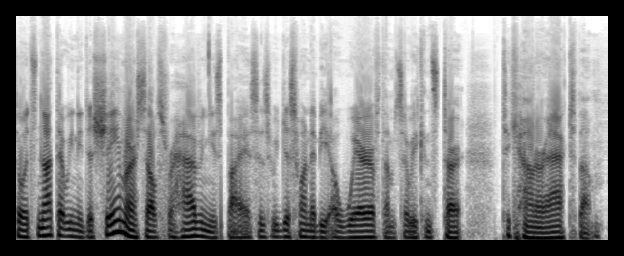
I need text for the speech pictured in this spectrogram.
So it's not that we need to shame ourselves for having these biases. We just want to be aware of them so we can start to counteract them.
